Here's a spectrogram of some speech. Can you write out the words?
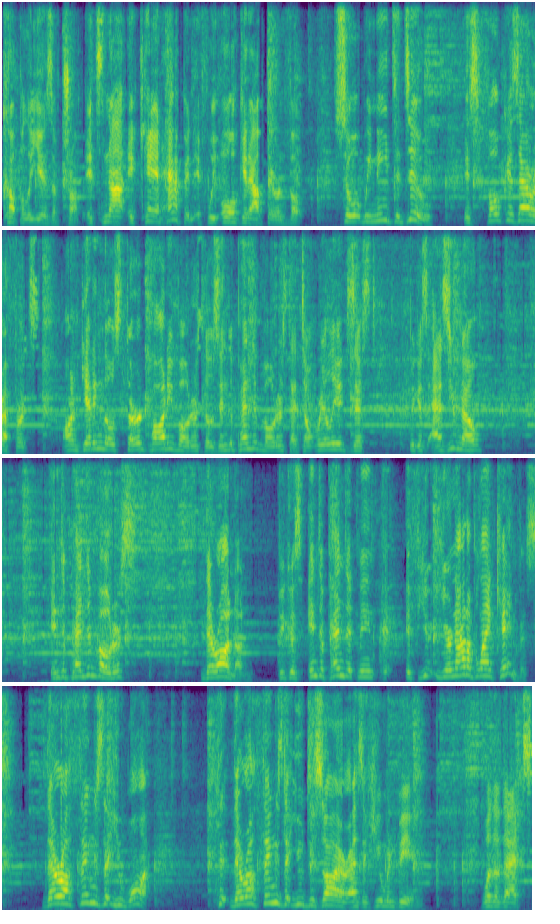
couple of years of Trump. It's not, it can't happen if we all get out there and vote. So, what we need to do is focus our efforts on getting those third party voters, those independent voters that don't really exist, because as you know, independent voters, there are none. Because independent mean if you you're not a blank canvas. There are things that you want. There are things that you desire as a human being. Whether that's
